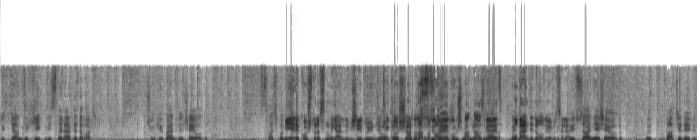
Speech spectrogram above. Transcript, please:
dükkandaki listelerde de var. Çünkü ben dün şey oldum. Saçma Bir yere koşturasın mı geldi bir şey duyunca? Yo, Çünkü şartlanma Stüdyoya koşmam lazım. Evet. Vallahi. O bende de oluyor mesela. 3 saniye şey oldum. Bahçedeydim.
